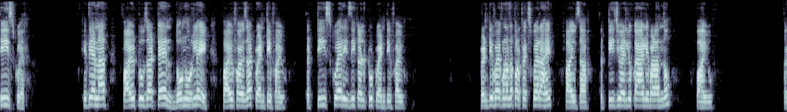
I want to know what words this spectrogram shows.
टी स्क्वेअर किती येणार? फाईव्ह टू जा टेन दोन उरले. फाईव्ह फाईव्ह जा ट्वेंटी फाईव्ह तर t square is equal to twenty five twenty five कोणाचा परफेक्ट स्क्वेअर आहे? फाईव्हचा तर टी ची व्हॅल्यू काय आली बाळांनो? फाईव्ह तर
